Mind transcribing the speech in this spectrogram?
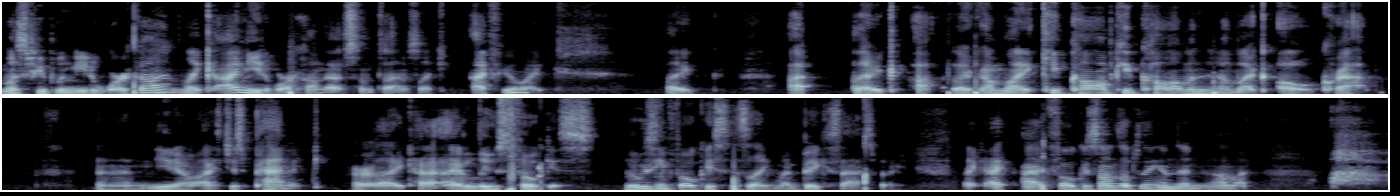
most people need to work on. Like I need to work on that sometimes. Like I feel mm-hmm. like like I like I, like I'm like keep calm, keep calm, and then I'm like oh crap, and then you know I just panic or like I, I lose focus. Losing focus is like my biggest aspect. Like I, I focus on something and then I'm like, ah,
